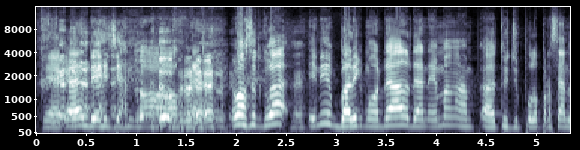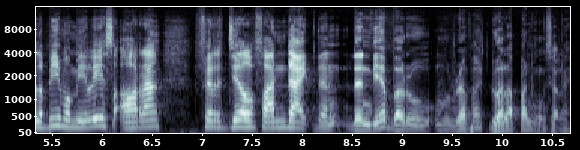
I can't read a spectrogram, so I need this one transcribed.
ya kan Dejan Lovren. Maksud gua ini balik modal dan emang eh, 70% lebih memilih seorang Virgil van Dijk. Dan dan dia baru umur berapa? 28 kalau salah.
